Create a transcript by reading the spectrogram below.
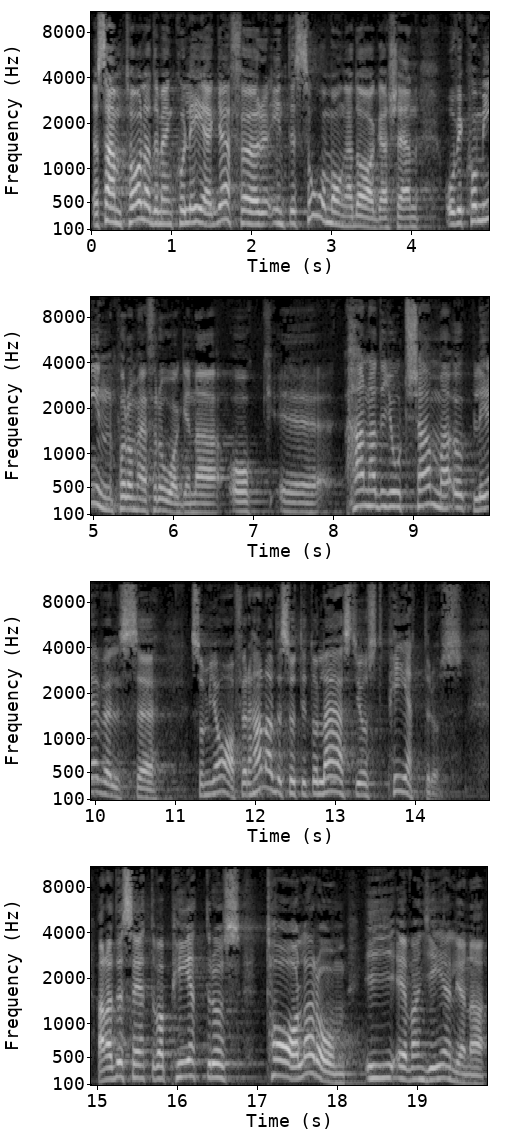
Jag samtalade med en kollega för inte så många dagar sedan och vi kom in på de här frågorna och eh, han hade gjort samma upplevelse som jag, för han hade suttit och läst just Petrus. Han hade sett vad Petrus talar om i evangelierna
